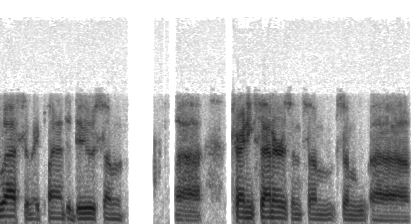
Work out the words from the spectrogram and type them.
U.S. and they plan to do some uh, training centers and some some uh,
